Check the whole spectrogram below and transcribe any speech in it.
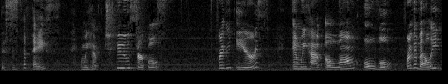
this is the face. And we have two circles for the ears. And we have a long oval for the belly.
